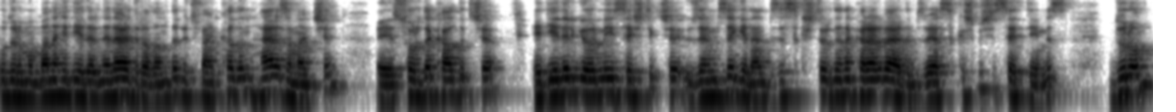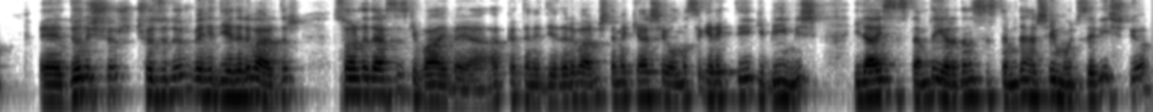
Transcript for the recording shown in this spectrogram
bu durumun bana hediyeleri nelerdir alanında lütfen kalın. Her zaman için e, soruda kaldıkça, hediyeleri görmeyi seçtikçe üzerimize gelen, bizi sıkıştırdığına karar verdiğimiz veya sıkışmış hissettiğimiz durum e, dönüşür, çözülür ve hediyeleri vardır. Sonra da dersiniz ki vay be ya hakikaten hediyeleri varmış. Demek ki her şey olması gerektiği gibiymiş. İlahi sistemde, yaradığınız sistemde her şey mucizevi işliyor.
